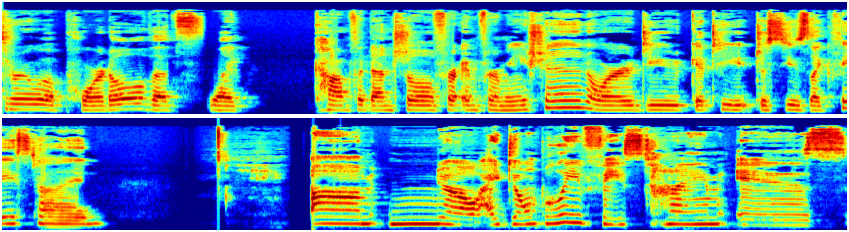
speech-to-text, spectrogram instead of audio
through a portal that's like confidential for information, or do you get to just use like FaceTime? Um, no, I don't believe FaceTime is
